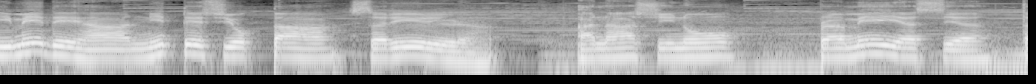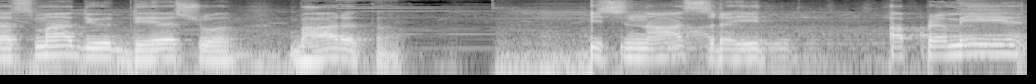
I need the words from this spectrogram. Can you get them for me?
इमे देहा, नित्य स्योक्ता शरीर अनाशिनो प्रमेयस्य तस्माद्युध्यस्व भारत। इस नाश रहित अप्रमेय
